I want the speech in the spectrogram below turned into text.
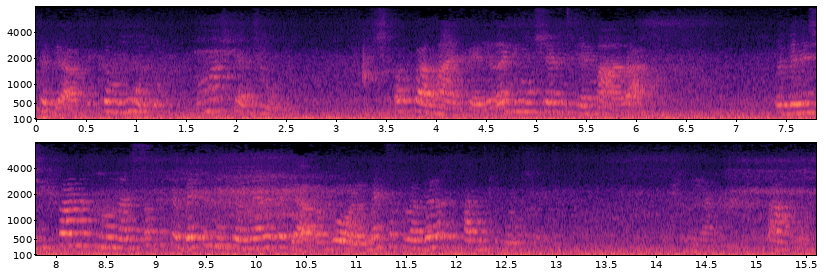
את הגב, תקמרו אותו, ממש תעגלו. עוד פעמיים כאלה, רגל מושכת למעלה, ובנשיפה אנחנו נאסוף את הבטן ונקמר את הגב, עגול, המצח והברך אחד לכיוון השני. שנייה, פעם אחת.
